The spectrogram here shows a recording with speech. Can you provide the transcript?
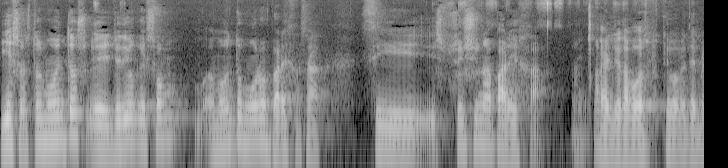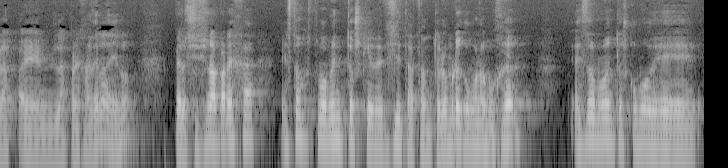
Y eso, estos momentos, eh, yo digo que son momentos muy buenos en pareja. O sea, si sois una pareja, a ver, yo tampoco estoy meterme en las parejas de nadie, ¿no? Pero si sois una pareja, estos momentos que necesita tanto el hombre como la mujer, estos momentos como de,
